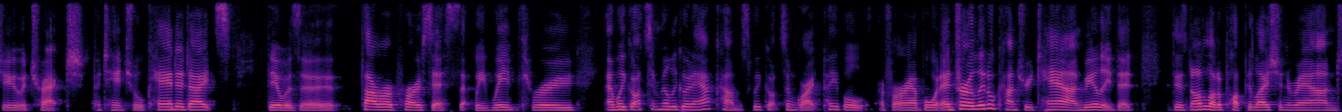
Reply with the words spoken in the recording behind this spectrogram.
to attract potential candidates. There was a thorough process that we went through and we got some really good outcomes. We got some great people for our board. And for a little country town, really, that there's not a lot of population around,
